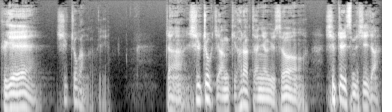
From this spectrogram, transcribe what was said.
그게 실족한. 그게. 자 실족지 않게 허락 잔역에서 10절 있습니다. 시작.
